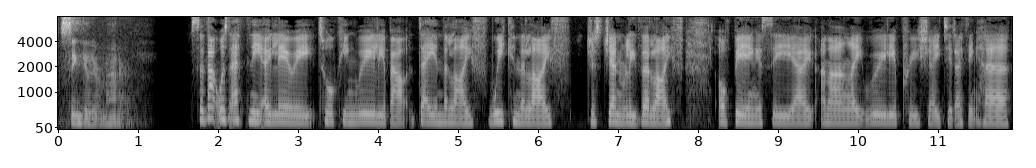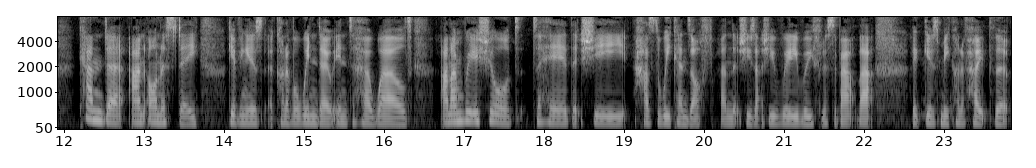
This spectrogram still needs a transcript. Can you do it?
singular manner. So, that was Eithne O'Leary talking really about day in the life, week in the life, just generally the life of being a CEO. And I really appreciated, I think, her candor and honesty, giving us a kind of a window into her world. And I'm reassured to hear that she has the weekends off and that she's actually really ruthless about that. It gives me kind of hope that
